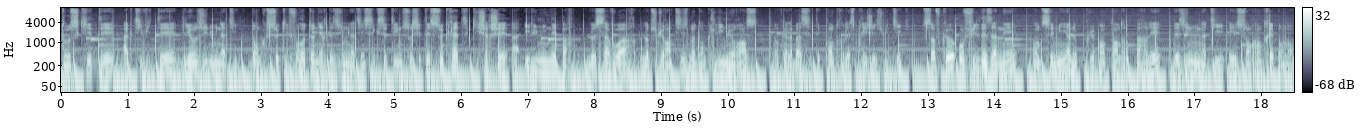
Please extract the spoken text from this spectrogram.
tout ce qui était activité liée aux Illuminati. Donc ce qu'il faut retenir des Illuminati, c'est que c'était une société secrète qui cherchait à illuminer par le savoir l'obscurantisme, donc l'ignorance. Donc à la base c'était contre l'esprit jésuitique. Sauf que au fil des années, on s'est mis à ne plus entendre parler des Illuminati et ils sont rentrés pendant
